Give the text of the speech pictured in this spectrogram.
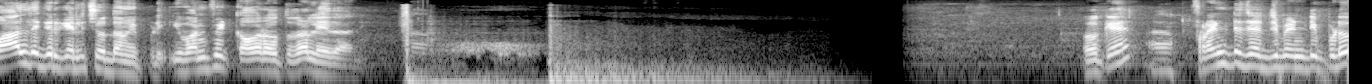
వాల్ దగ్గరికి వెళ్ళి చూద్దాం ఇప్పుడు. ఈ వన్ ఫీట్ కవర్ అవుతుందా లేదా అని. ఓకే? ఫ్రంట్ జడ్జిమెంట్ ఇప్పుడు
